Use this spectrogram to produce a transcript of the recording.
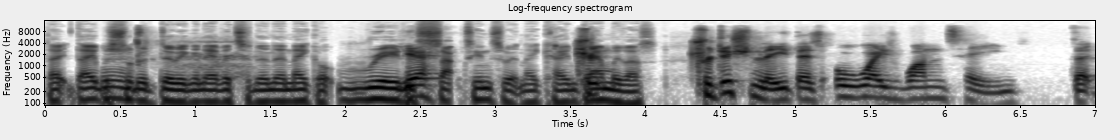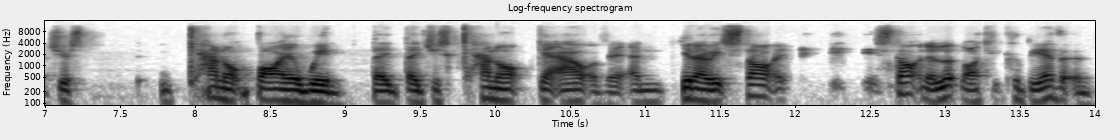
They, they were sort of doing an Everton and then they got really Mm. Yeah. sucked into it and they came True. down with us. Traditionally, there's always one team that just cannot buy a win. They, they just cannot get out of it, and you know it's starting. It's starting to look like it could be Everton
